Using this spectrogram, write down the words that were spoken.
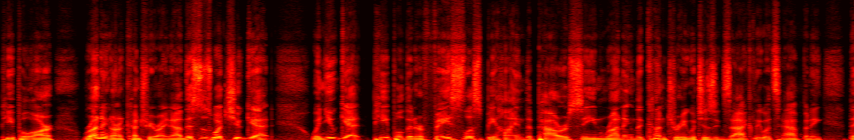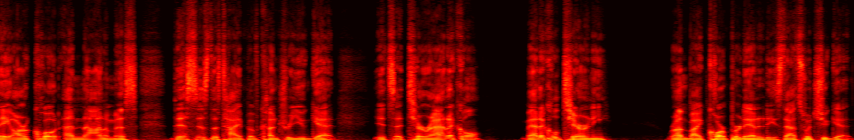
people are running our country right now. This is what you get when you get people that are faceless behind the power scene running the country, which is exactly what's happening. They are, quote, anonymous. This is the type of country you get. It's a tyrannical medical tyranny run by corporate entities. That's what you get.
